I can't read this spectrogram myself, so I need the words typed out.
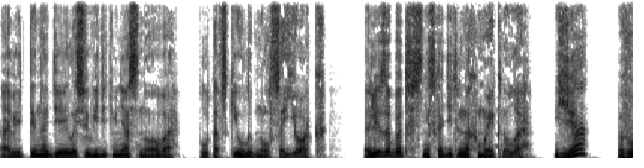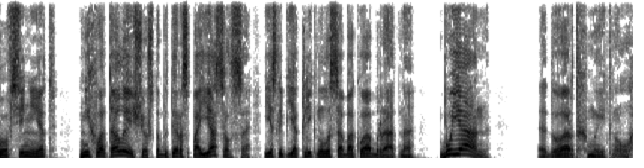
«А ведь ты надеялась увидеть меня снова», — плутовски улыбнулся Йорк. Элизабет снисходительно хмыкнула. «Я? Вовсе нет. Не хватало еще, чтобы ты распоясался, если б я кликнула собаку обратно. Буян!» Эдуард хмыкнул.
